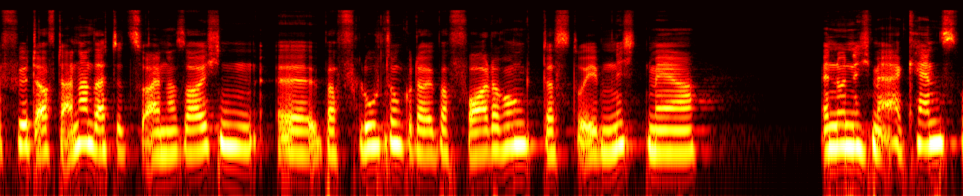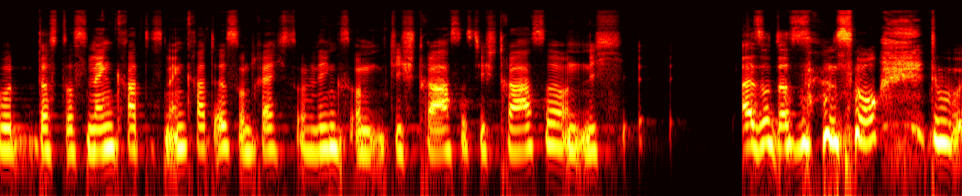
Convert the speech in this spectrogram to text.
führt auf der anderen Seite zu einer solchen äh, Überflutung oder Überforderung, dass du eben nicht mehr, wenn du nicht mehr erkennst, wo, dass das Lenkrad das Lenkrad ist und rechts und links und die Straße ist die Straße und nicht also das ist so, du,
